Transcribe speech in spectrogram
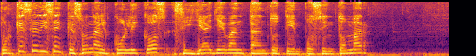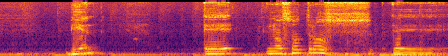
¿por qué se dicen que son alcohólicos si ya llevan tanto tiempo sin tomar? Bien, eh, nosotros eh,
